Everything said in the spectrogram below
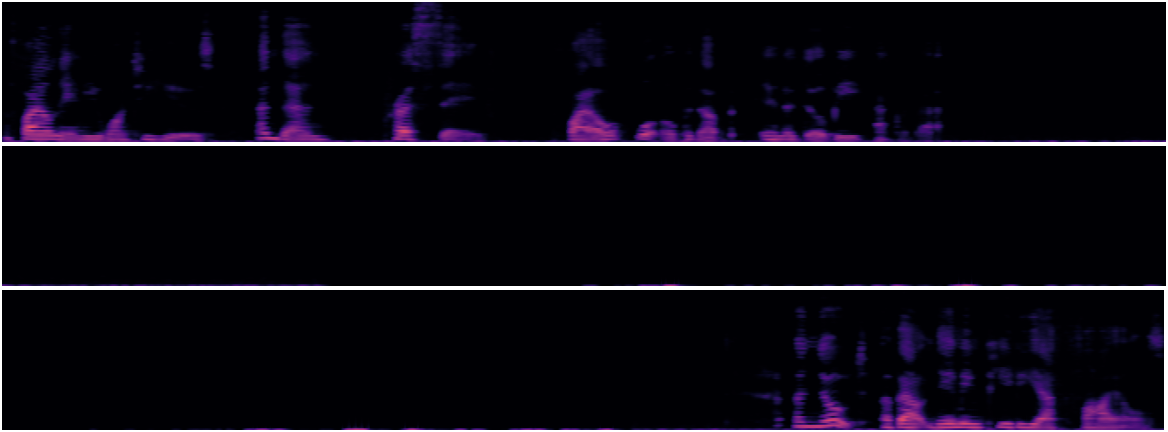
the file name you want to use, and then press Save. The file will open up in Adobe Acrobat. A note about naming PDF files.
